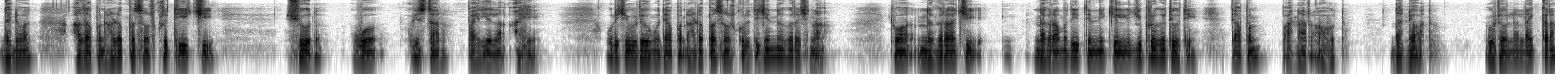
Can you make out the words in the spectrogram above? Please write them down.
धन्यवाद. आज आपण हडप्पा संस्कृतीची शोध व विस्तार पाहिलेला आहे. उद्याच्या व्हिडिओमध्ये आपण हडप्पा संस्कृतीची नगररचना किंवा नगराची नगरामध्ये त्यांनी केलेली जी प्रगती होती ते आपण पाहणार आहोत. धन्यवाद. व्हिडिओला लाईक करा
